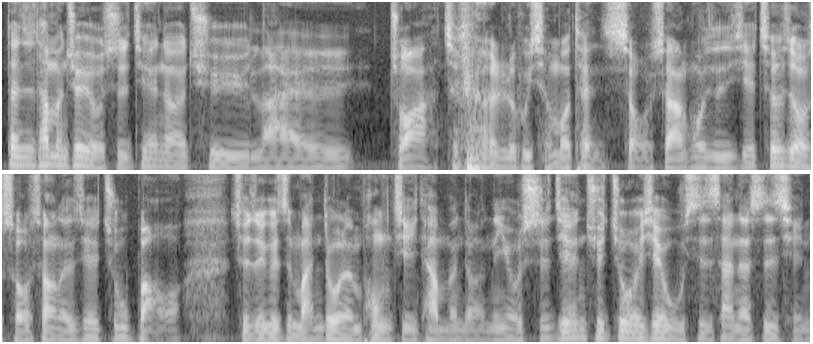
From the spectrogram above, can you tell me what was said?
但是他们却有时间呢，去来抓这个 Lewis Hamilton 手上或者一些车手手上的这些珠宝哦。所以这个是蛮多人抨击他们的。你有时间去做一些五四三的事情，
